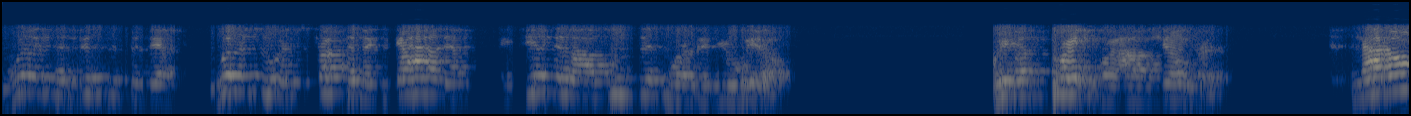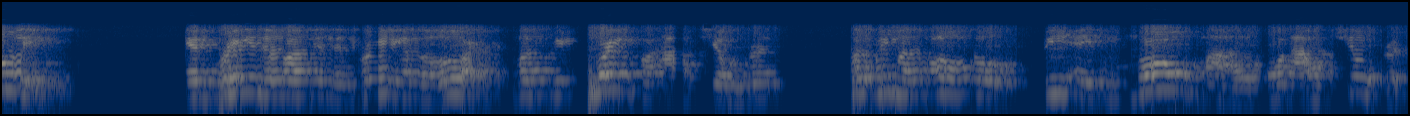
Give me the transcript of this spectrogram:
willing to listen to them, willing to instruct them and guide them, them our cents worth, if you will. We must pray for our children. Not only in bringing them up in the training of the Lord, must we pray for our children, but we must also be a role model for our children.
